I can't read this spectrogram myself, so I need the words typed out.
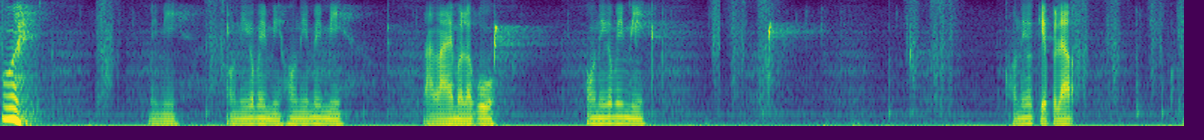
โอ้ย ไม่มี ห้องนี้ก็ไม่มี ห้องนี้ไม่มี ตาลายหมดแล้วกู ห้องนี้ก็ไม่มี ห้องนี้ก็เก็บไปแล้ว โอเค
